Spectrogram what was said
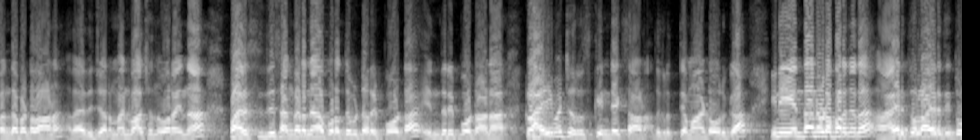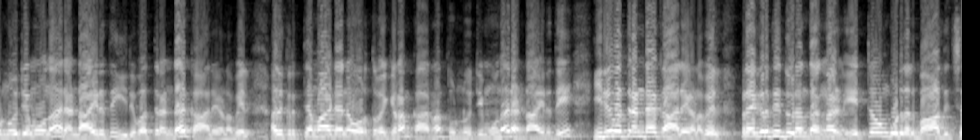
ബന്ധപ്പെട്ടതാണ്. അതായത് ജർമ്മൻ വാച്ച് എന്ന് പറയുന്ന പരിസ്ഥിതി സംഘടന പുറത്തുവിട്ട റിപ്പോർട്ട് എന്ത് റിപ്പോർട്ടാണ് ക്ലൈമറ്റ് റിസ്ക് ഇൻഡെക്സ് ആണ്. അത് കൃത്യമായിട്ട് ഓർക്കുക. ഇനി എന്താണ് ഇവിടെ പറഞ്ഞത്? ആയിരത്തി തൊള്ളായിരത്തി തൊണ്ണൂറ്റി മൂന്ന് രണ്ടായിരത്തി ഇരുപത്തിരണ്ട് കാലയളവിൽ. അത് കൃത്യമായിട്ട് തന്നെ ഓർത്ത് വെക്കണം. കാരണം തൊണ്ണൂറ്റി മൂന്ന് രണ്ടായിരത്തി ഇരുപത്തിരണ്ട് കാലയളവിൽ പ്രകൃതി ദുരന്തങ്ങൾ ഏറ്റവും കൂടുതൽ ബാധിച്ച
